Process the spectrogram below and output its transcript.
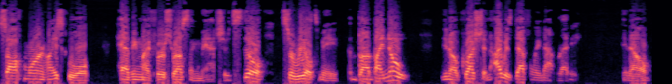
sophomore in high school having my first wrestling match. It's still surreal to me, but by no, you know, question, I was definitely not ready. You know,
